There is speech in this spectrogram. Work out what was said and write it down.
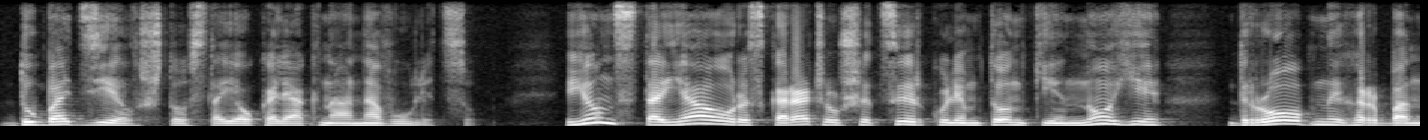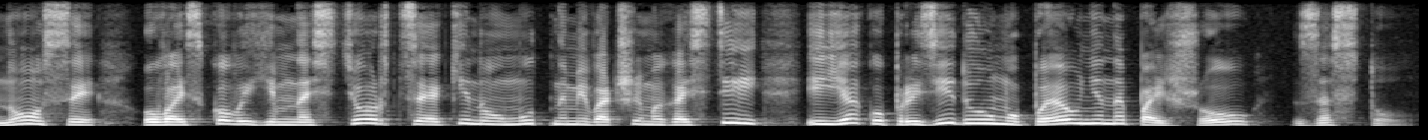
дубадзел, што стаяў каля акна на вуліцу. Ён стаяў, раскарачыўшы цыркулем тонкія ногі, дробны гарбаносы у вайсковай гімнасцёрцы акінуў мутнымі вачыма гасцей і як у прэзідыум упэўнена пайшоў за стол.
